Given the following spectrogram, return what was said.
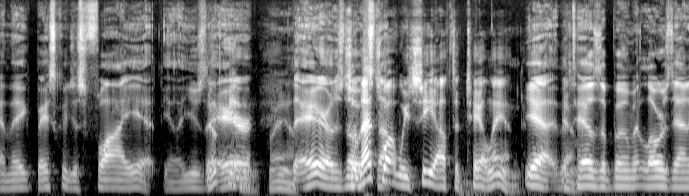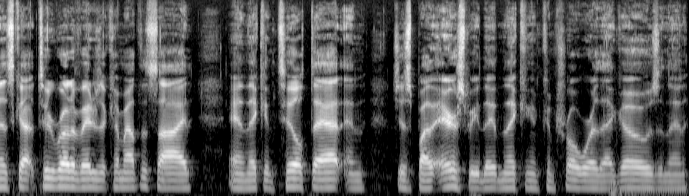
and they basically just fly it. You know, they use the air. Wow. The air. There's no. so that's not- what we see out the tail end. Yeah, the tail's a boom. It lowers down. It's got two ruddervators that come out the side, and they can tilt that, and just by the airspeed, they they can control where that goes. And then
